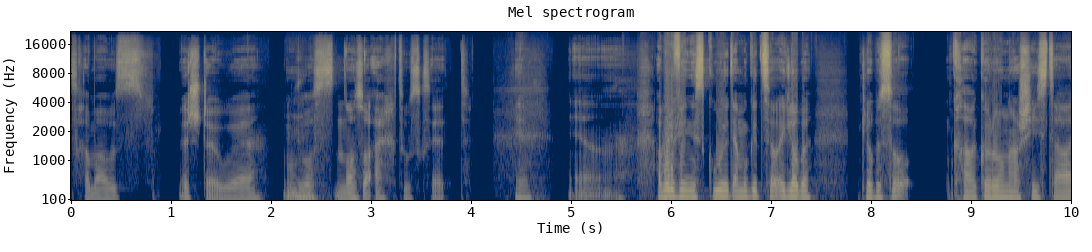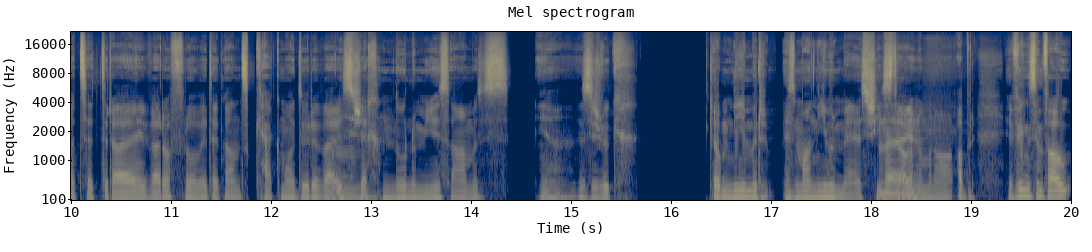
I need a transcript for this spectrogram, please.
das kann man alles erstellen, mhm. was noch so echt aussieht. Ja. Ja. Aber ich finde es gut, so, ich glaube, ich glaube so, klar, Corona schießt da etc. Ich wäre auch froh, wenn der ganze Kack mal durch wäre. Mm. Es ist mhm. echt nur noch mühsam. Es, ja, es ist wirklich, ich glaube, niemand, es macht niemand mehr, es schießt auch nur noch an. Aber ich finde es im Fall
